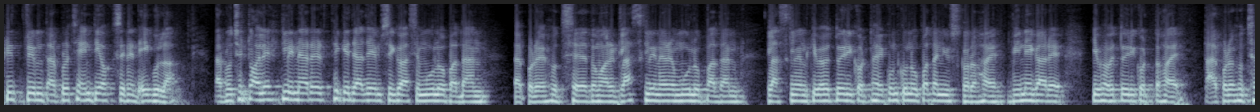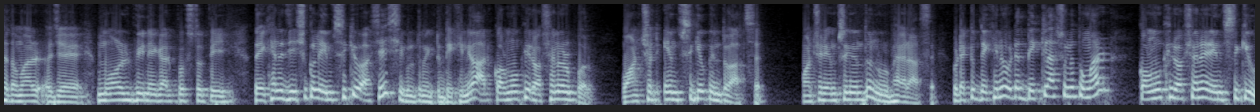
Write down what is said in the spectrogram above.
কৃত্রিম, তারপর হচ্ছে অ্যান্টিঅক্সিডেন্ট এগুলা। তারপর হচ্ছে টয়লেট ক্লিনারের থেকে যা যা এমসিকিউ আছে মূল উপাদান, তারপরে হচ্ছে তোমার গ্লাস ক্লিনারের মূল উপাদান গ্লাস ক্লিনার কীভাবে তৈরি করতে হয়, কোন কোন উপাদান ইউজ করা হয় ভিনেগারে কীভাবে তৈরি করতে হয়, তারপরে হচ্ছে তোমার যে মল্ট ভিনেগার প্রস্তুতি। তো এখানে যে সকল এমসিকিউ আছে সেগুলো তুমি একটু দেখে নিও, আর কর্মমুখী রসায়নের উপর ওয়ান শট এমসিকিউ কিন্তু আছে। ওয়ান শট এমসিকিউ কিন্তু নূর আছে। ওটা একটু দেখে নিও, ওটা দেখলে আসলে তোমার কর্মমুখী রসায়নের এমসিকিউ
